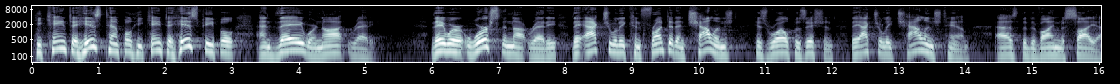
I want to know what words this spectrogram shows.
he came to his temple, he came to his people, and they were not ready. They were worse than not ready. They actually confronted and challenged his royal position. They actually challenged him as the divine Messiah.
